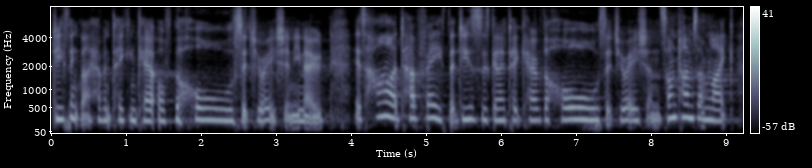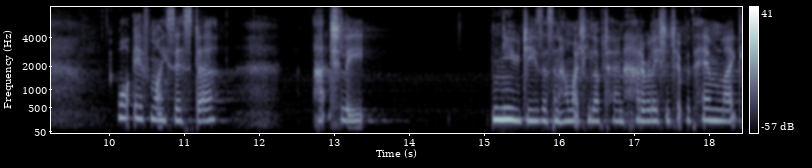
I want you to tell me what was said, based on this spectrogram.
Do you think that I haven't taken care of the whole situation? You know, it's hard to have faith that Jesus is going to take care of the whole situation. Sometimes I'm like, what if my sister actually knew Jesus and how much he loved her and had a relationship with him? Like,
